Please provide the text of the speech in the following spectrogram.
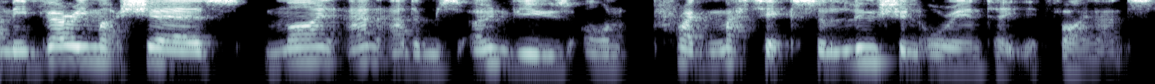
And he very much shares mine and Adam's own views on pragmatic, solution orientated finance.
